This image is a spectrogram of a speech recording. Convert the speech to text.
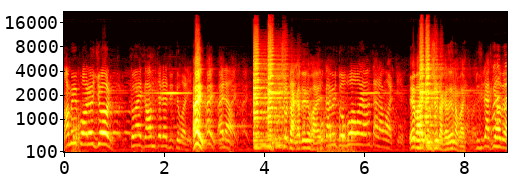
আমি বড় জোর তোমায় গামছাটা দিতে পারি দুশো টাকা দে ভাই আমি দেবো আবার আমার তারা মারছে এ ভাই, দুশো টাকা দে না ভাই। দুশো টাকা কি হবে?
